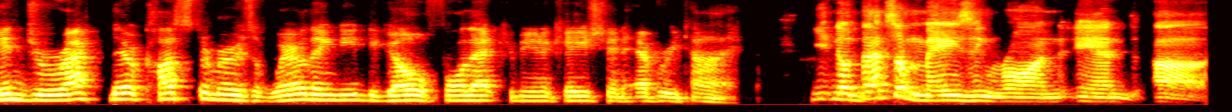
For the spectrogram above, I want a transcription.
and direct their customers where they need to go for that communication every time. You know, that's amazing, Ron. And uh,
